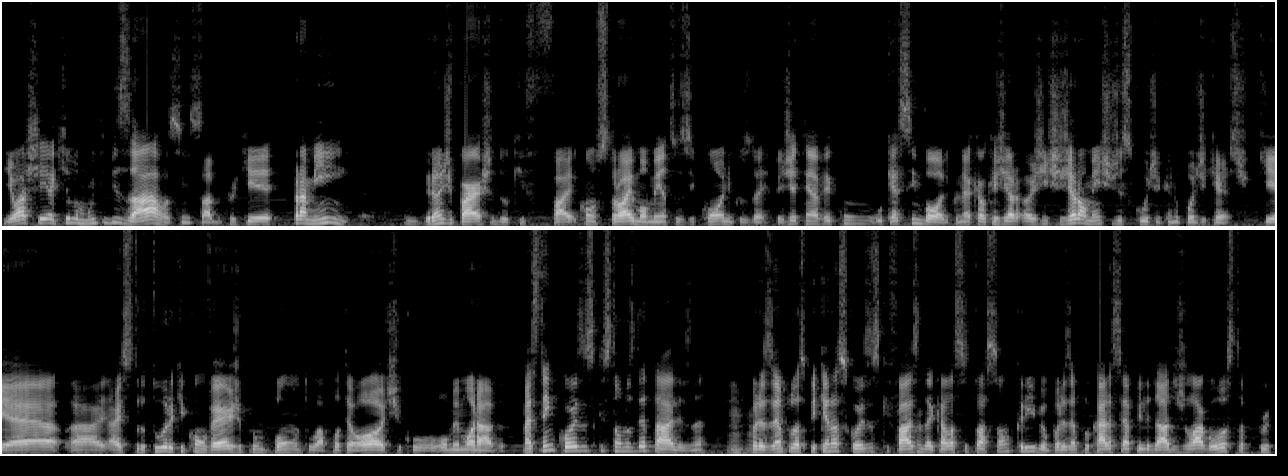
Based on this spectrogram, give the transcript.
E eu achei aquilo muito bizarro, assim, sabe? Porque, pra mim, grande parte do que constrói momentos icônicos do RPG tem a ver com o que é simbólico, né? Que é o que a gente geralmente discute aqui no podcast. Que é a, a estrutura que converge para um ponto apoteótico ou memorável. Mas tem coisas que estão nos detalhes, né? Uhum. Por exemplo, as pequenas coisas que fazem daquela situação crível. Por exemplo, o cara ser apelidado de lagosta porque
